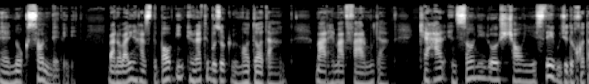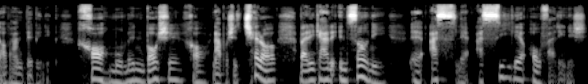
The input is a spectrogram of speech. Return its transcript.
نقصان ببینید. بنابراین حضرت باب این عنایت بزرگ به ما دادند مرحمت فرمودند که هر انسانی رو شایسته وجود خداوند ببینیم. خواه مومن باشه خواه نباشه. چرا؟ برای اینکه هر انسانی اصل اصیل آفرینشه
